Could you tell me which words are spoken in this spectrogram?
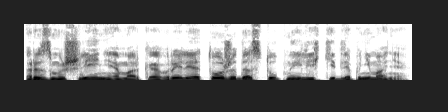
Размышления Марка Аврелия тоже доступны и легки для понимания.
